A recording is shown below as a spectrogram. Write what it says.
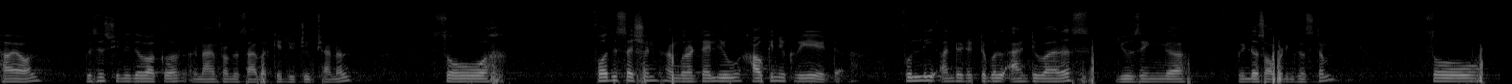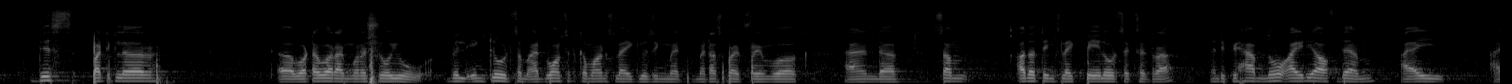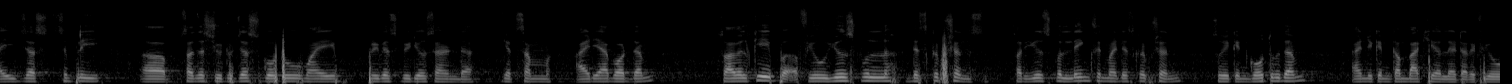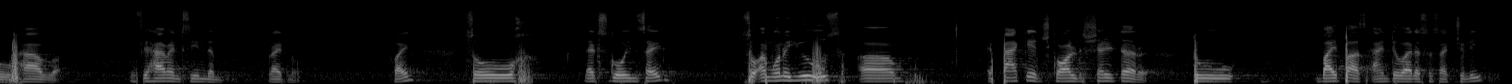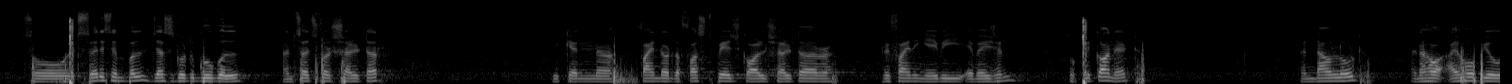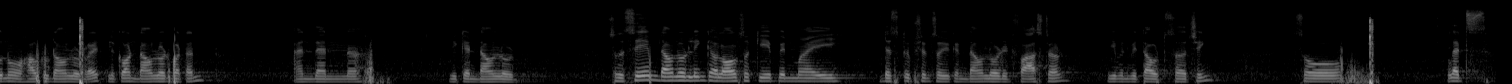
Hi all, this is Shini Devakar and I am from the CyberKid YouTube channel. So for this session I'm going to tell you how can you create fully undetectable antivirus using uh, Windows operating system. So this particular uh, whatever I'm going to show you will include some advanced commands like using Met Metasploit framework and uh, some other things like payloads etc and if you have no idea of them I I just simply uh, suggest you to just go to my previous videos and uh, get some idea about them. So I will keep a few useful descriptions sorry useful links in my description so you can go through them and you can come back here later if you have if you haven't seen them right now. Fine. So let's go inside. So I'm gonna use um, a package called shelter bypass antiviruses actually. So it's very simple. Just go to google and search for shelter. You can uh, find out the first page called shelter refining av evasion. So click on it and download. And I, ho I hope you know how to download right? Click on download button and then uh, you can download. So the same download link I will also keep in my description so you can download it faster even without searching so let's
